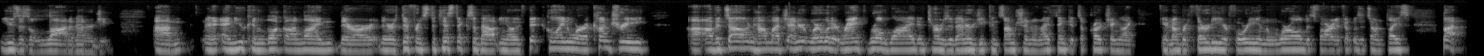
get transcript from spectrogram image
uses a lot of energy. Um, and, and, you can look online. There are there's different statistics about you know if Bitcoin were a country uh, of its own, how much energy, where would it rank worldwide in terms of energy consumption? And I think it's approaching like you know number 30 or 40 in the world as far as if it was its own place. But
